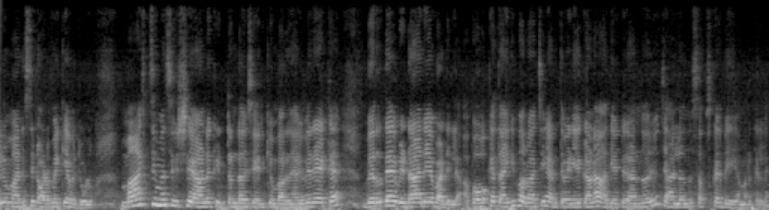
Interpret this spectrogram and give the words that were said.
ഒരു മനസ്സിന് ഉടമയ്ക്കേ പറ്റുള്ളൂ. മാക്സിമം ശിക്ഷയാണ് കിട്ടേണ്ടത് ശരിക്കും പറഞ്ഞാൽ. ഇവരെയൊക്കെ വെറുതെ വിടാനേ പാടില്ല. അപ്പോൾ ഓക്കെ താങ്ക് ഫോർ വാച്ചിങ് അടുത്ത വീഡിയോ കാണാം. ആദ്യമായിട്ട് കാണുന്നവർ ഒന്ന് സബ്സ്ക്രൈബ് ചെയ്യാൻ മറക്കല്ലേ?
